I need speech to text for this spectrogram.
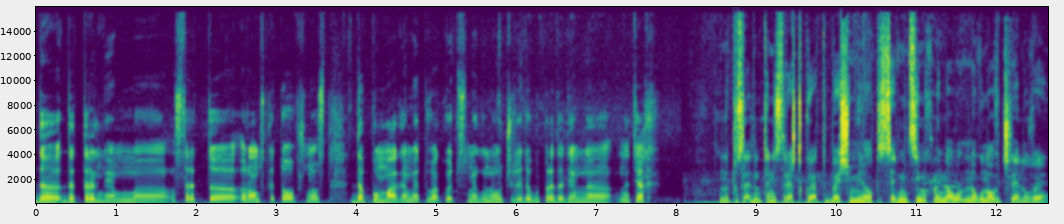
да, да тръгнем а, сред а, ромската общност, да помагаме това, което сме го научили, да го предадем на, на тях. На последната ни среща, която беше миналата седмица, имахме много, много нови членове,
